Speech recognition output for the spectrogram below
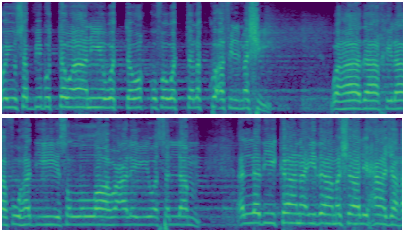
ويسبب التواني والتوقف والتلكؤ في المشي. وهذا خلاف هديه صلى الله عليه وسلم الذي كان إذا مشى لحاجة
